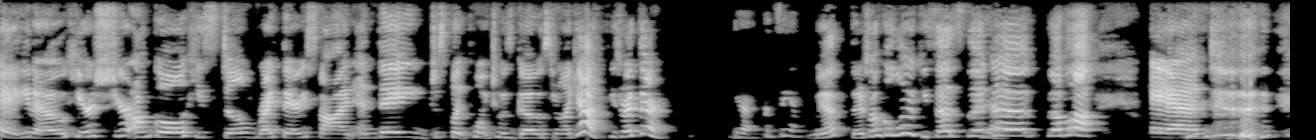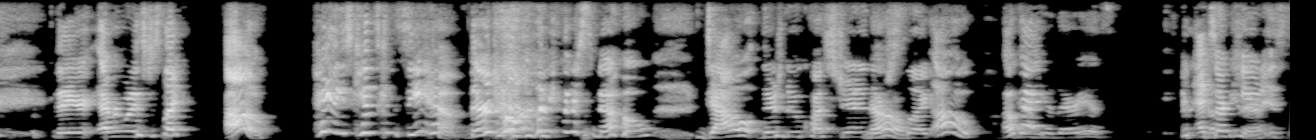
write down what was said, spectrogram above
"Hey, you know, here's your uncle. He's still right there. He's fine." And they just like point to his ghost and are like, "Yeah, he's right there. Yeah, I can see him. Yeah, there's Uncle Luke. He says that Yeah. uh, blah blah." And they everyone is just like, "Oh." Hey, these kids can see him. There's no, there's no doubt. There's no question. They're just like, oh, okay. yeah, there he is. And Must Exar be there. Kuhn is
